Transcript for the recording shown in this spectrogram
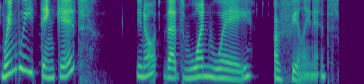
When we think it, you know, that's one way of feeling it.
